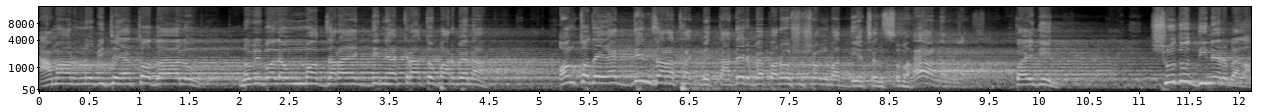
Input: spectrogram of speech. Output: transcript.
আমার নবী তো এত দয়ালু। নবী বলে, উম্মত যারা একদিন এক রাতও পারবে না অন্তত একদিন যারা থাকবে, তাদের ব্যাপারেও সুসংবাদ দিয়েছেন। সুবহান আল্লাহ কয়দিন? শুধু দিনের বেলা।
